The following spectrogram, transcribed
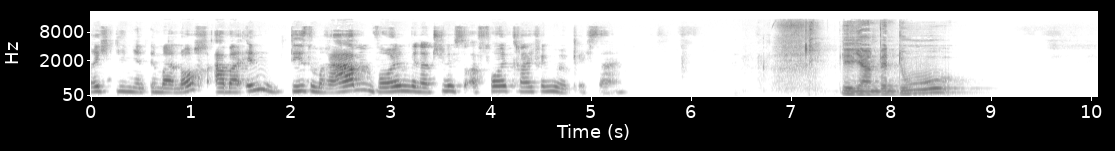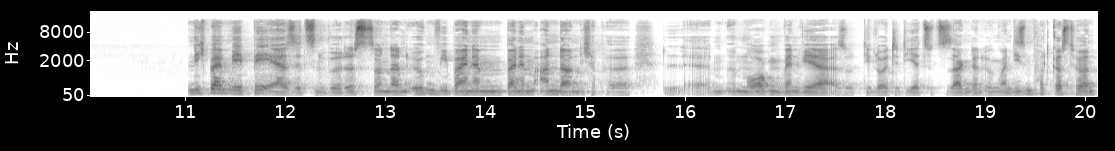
Richtlinien immer noch, aber in diesem Rahmen wollen wir natürlich so erfolgreich wie möglich sein. Lilian, wenn du nicht beim BR sitzen würdest, sondern irgendwie bei einem, bei einem anderen. Ich habe äh, äh, morgen, wenn wir, also die Leute, die jetzt sozusagen dann irgendwann diesen Podcast hören,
